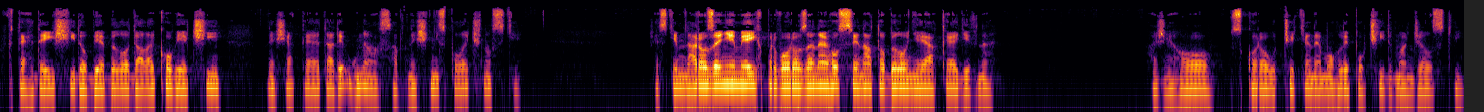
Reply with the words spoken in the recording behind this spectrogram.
v tehdejší době bylo daleko větší, než jaké je tady u nás a v dnešní společnosti. Že s tím narozením jejich prvorozeného syna to bylo nějaké divné. A že ho skoro určitě nemohli počít v manželství.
